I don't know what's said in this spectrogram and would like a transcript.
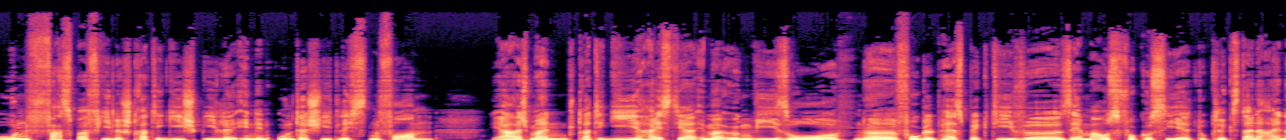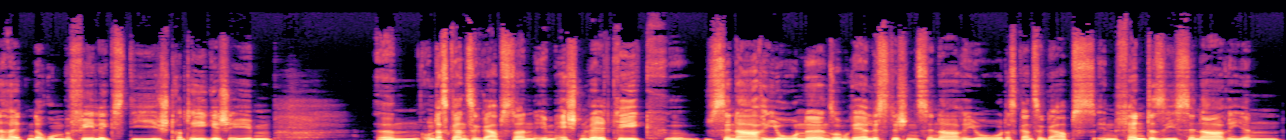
unfassbar viele Strategiespiele in den unterschiedlichsten Formen. Ja, ich meine, Strategie heißt ja immer irgendwie so, ne, Vogelperspektive, sehr mausfokussiert, du klickst deine Einheiten darum, befehligst die strategisch eben. Ähm, und das Ganze gab's dann im echten Weltkrieg-Szenario, ne, in so einem realistischen Szenario. Das Ganze gab's in Fantasy-Szenarien.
